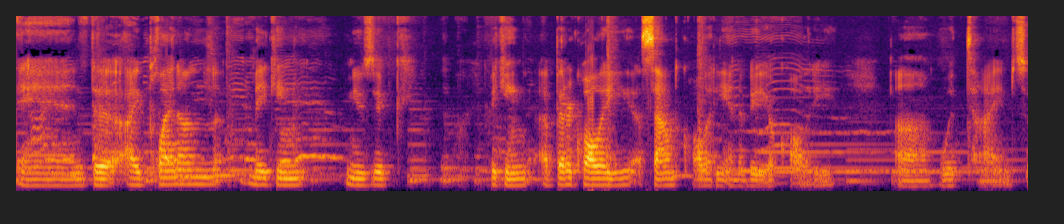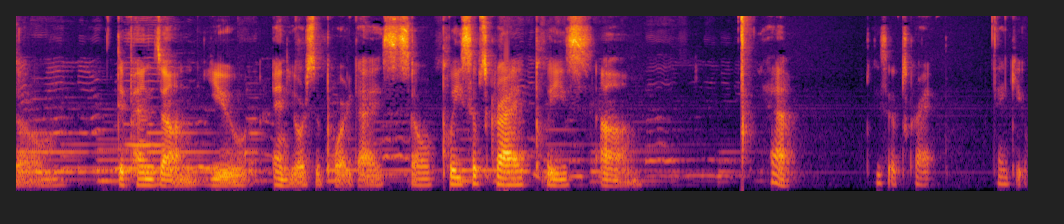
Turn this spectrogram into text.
and uh, I plan on making music making a better quality, a sound quality, and a video quality uh, with time. So depends on you and your support, guys. So please subscribe. Please, um, yeah, please subscribe. Thank you.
